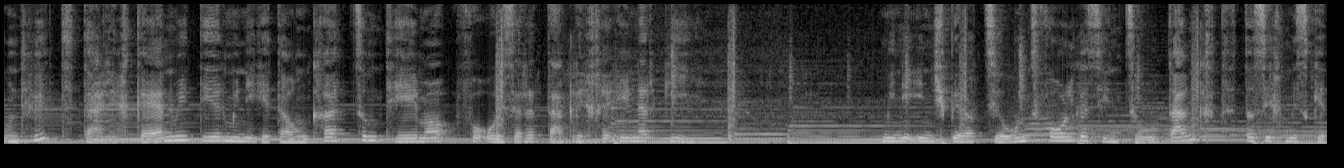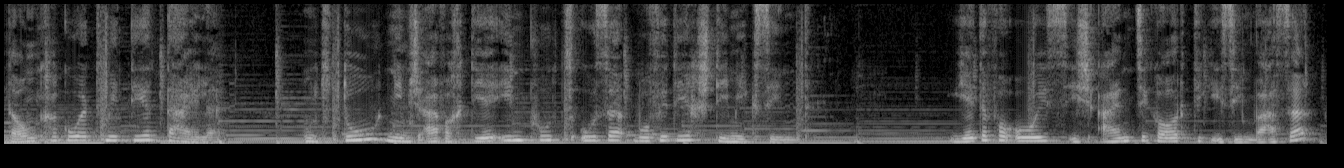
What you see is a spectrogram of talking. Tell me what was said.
und heute teile ich gerne mit dir meine Gedanken zum Thema von unserer täglichen Energie. Meine Inspirationsfolgen sind so gedacht, dass ich mein Gedankengut mit dir teile. Und du nimmst einfach die Inputs raus, die für dich stimmig sind. Jeder von uns ist einzigartig in seinem Wesen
